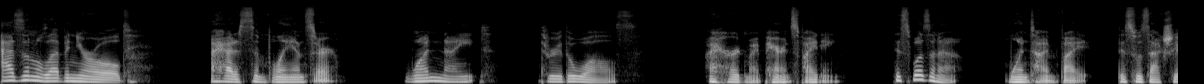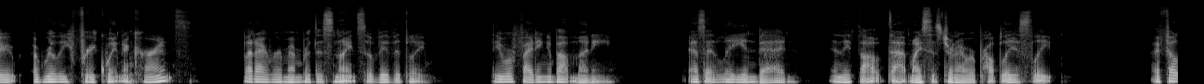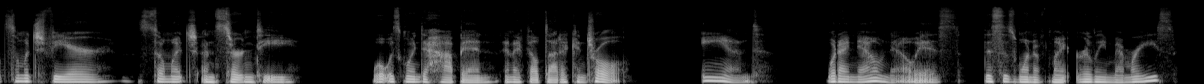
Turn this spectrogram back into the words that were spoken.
As an 11 year old, I had a simple answer. One night, through the walls, I heard my parents fighting. This wasn't a one time fight, this was actually a really frequent occurrence, but I remember this night so vividly. They were fighting about money as I lay in bed, and they thought that my sister and I were probably asleep. I felt so much fear, so much uncertainty, what was going to happen, and I felt out of control. And what I now know is this is one of my early memories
